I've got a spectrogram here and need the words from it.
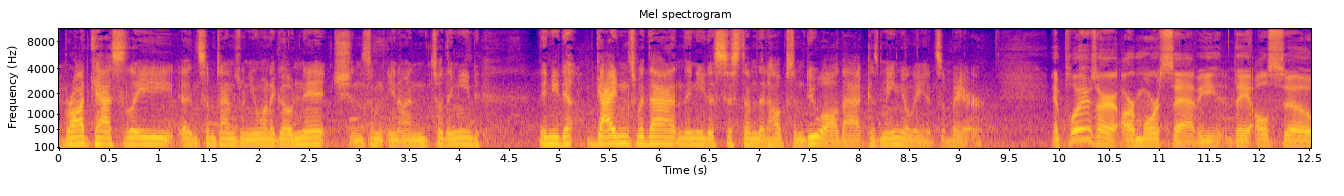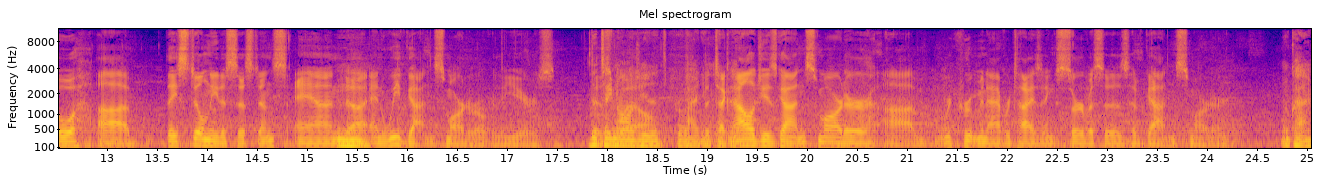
broadcastly, and sometimes when you want to go niche, and some you know, and so they need they need guidance with that, and they need a system that helps them do all that because manually it's a bear. Employers are, are more savvy. They also uh, they still need assistance, and uh, and we've gotten smarter over the years. Mm-hmm. The technology well. that's providing. The Okay. technology has gotten smarter. Um, recruitment advertising services have gotten smarter. Okay.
